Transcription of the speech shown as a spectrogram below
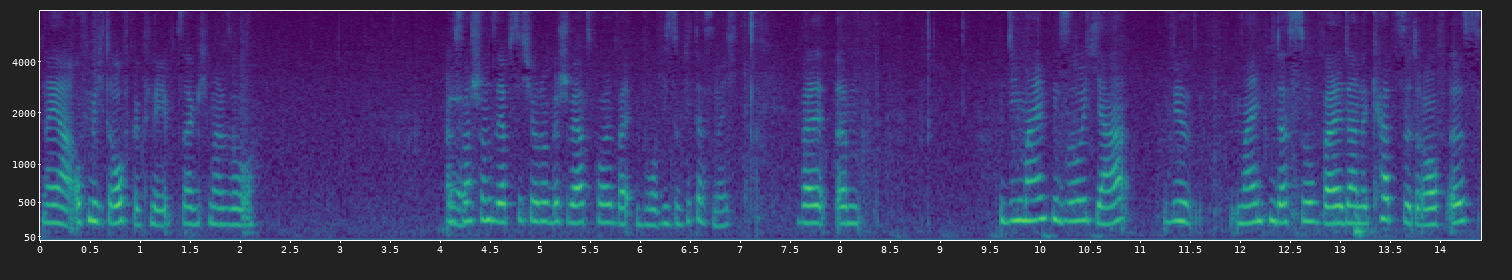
naja, auf mich draufgeklebt, sag ich mal so. Und es Äh. war schon sehr psychologisch wertvoll, weil, boah, wieso geht das nicht? Weil, ähm, die meinten so, ja, wir meinten das so, weil da eine Katze drauf ist.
